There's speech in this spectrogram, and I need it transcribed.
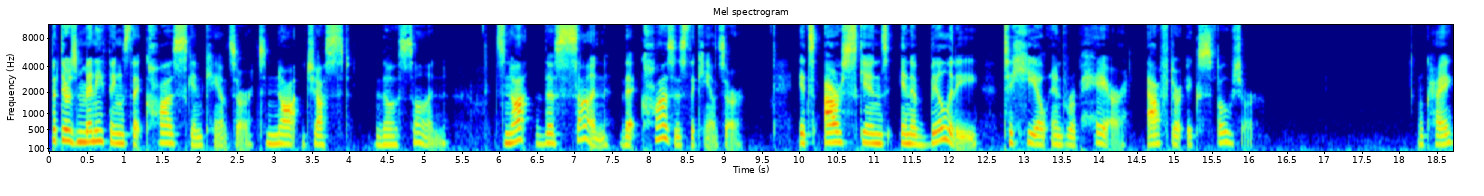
But there's many things that cause skin cancer. It's not just the sun. It's not the sun that causes the cancer. It's our skin's inability to heal and repair after exposure. Okay?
